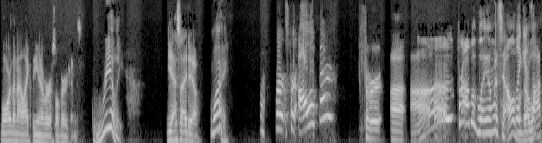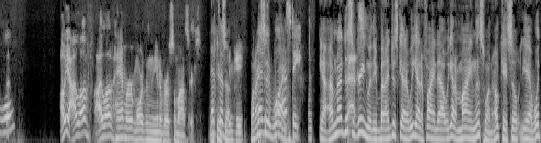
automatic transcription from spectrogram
more than I like the Universal versions. Really? Yes, I do. Why? For for all of them? For uh, uh probably I'm going to say all of Like them. as There are a lots. whole. oh yeah, I love, I love Hammer more than the Universal monsters. That's Okay, a so- me- When I that is a said why, statement. yeah, I'm not That's- disagreeing with you, but I just got to we got to find out. We got to mine this one. Okay, so yeah, what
